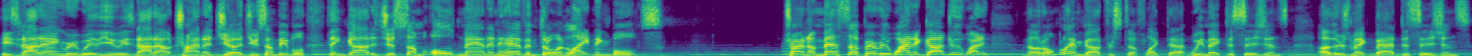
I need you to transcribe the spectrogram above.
He's not angry with you. He's not out trying to judge you. Some people think God is just some old man in heaven throwing lightning bolts, trying to mess up everything. Why did God do it? Why did... No, don't blame God for stuff like that. We make decisions, others make bad decisions.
